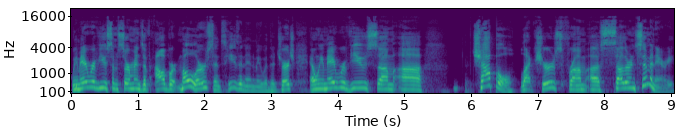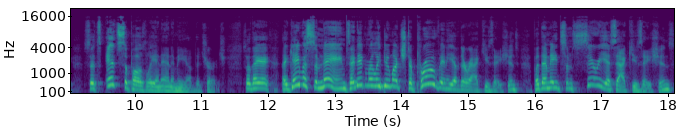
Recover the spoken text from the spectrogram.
We may review some sermons of Albert Mohler, since he's an enemy with the church, and we may review some uh, chapel lectures from a Southern seminary, since it's supposedly an enemy of the church. So they they gave us some names. They didn't really do much to prove any of their accusations, but they made some serious accusations.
